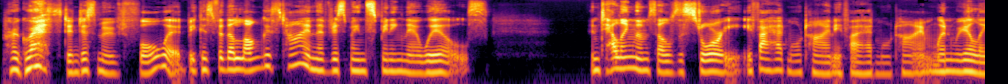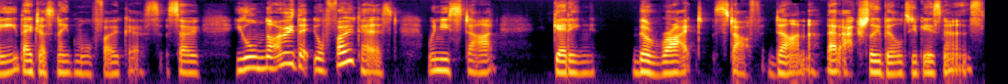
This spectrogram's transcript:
progressed and just moved forward because for the longest time they've just been spinning their wheels and telling themselves a story if I had more time, if I had more time, when really they just need more focus. So you'll know that you're focused when you start getting the right stuff done that actually builds your business.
